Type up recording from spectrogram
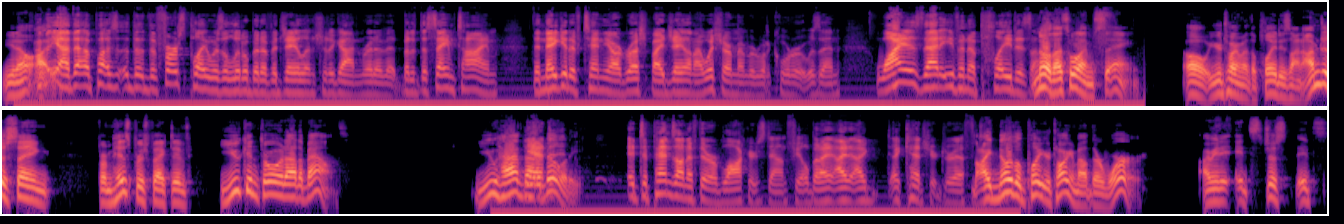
You know, I I, yeah, the, the the first play was a little bit of a Jalen should have gotten rid of it, but at the same time, the negative ten yard rush by Jalen. I wish I remembered what quarter it was in. Why is that even a play design? no, that's what I'm saying. Oh, you're talking about the play design. I'm just saying, from his perspective, you can throw it out of bounds. You have that Yeah, ability. It depends on if there are blockers downfield, but I I, I, I catch your drift. I know the play you're talking about. There were. I mean, it's just it's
